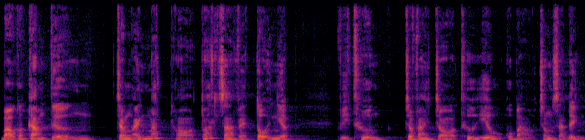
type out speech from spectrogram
Bảo có cảm tưởng trong ánh mắt họ toát ra vẻ tội nghiệp vì thương cho vai trò thứ yếu của Bảo trong gia đình,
